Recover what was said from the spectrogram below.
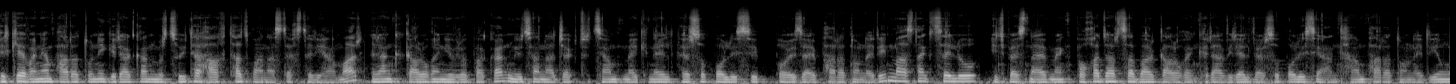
գրքի Երևանյան փառատոնի գրական մրցույթը հաղթած բանաստեղծների համար։ Նրանք կարող են եվրոպական միության աջակցությամբ մեկնել Versopolis Պոլիսի պոեզիայի փառատոներին մասնակցելու, ինչպես նաև մենք փոխադարձաբար կարող ենք հրավիրել Վերսոպոլիսի անդամ փառատոներին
